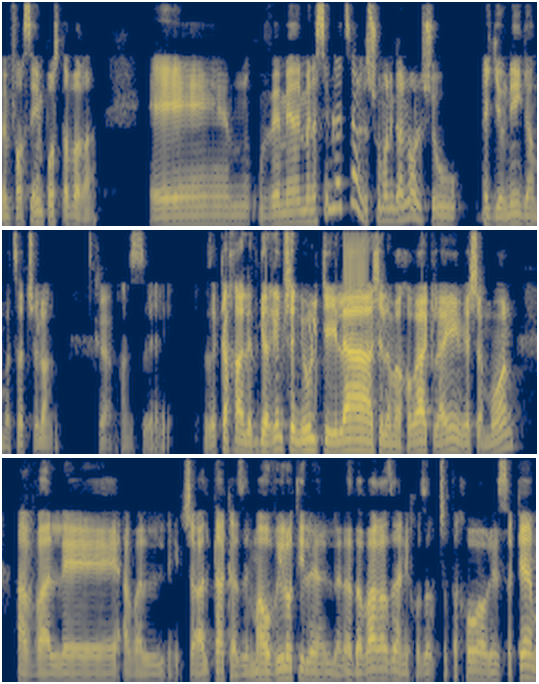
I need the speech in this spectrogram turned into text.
ומפרסמים פוסט הבהרה אמ, ומנסים לייצר איזשהו מנגנון שהוא הגיוני גם בצד שלנו. כן. אז אה, זה ככה על אתגרים של ניהול קהילה של מאחורי הקלעים יש המון אבל, אה, אבל שאלת כזה מה הוביל אותי לדבר הזה אני חוזר קצת אחורה ולסכם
